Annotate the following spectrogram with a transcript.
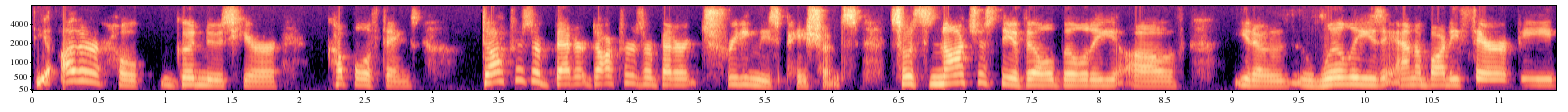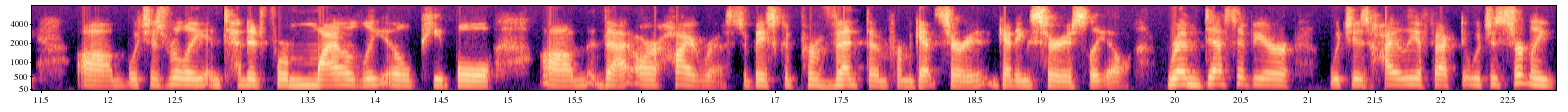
The other hope, good news here, a couple of things doctors are better doctors are better at treating these patients. So it's not just the availability of you know Lilly's antibody therapy um, which is really intended for mildly ill people um, that are high risk to basically prevent them from get seri- getting seriously ill. Remdesivir which is highly effective which is certainly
